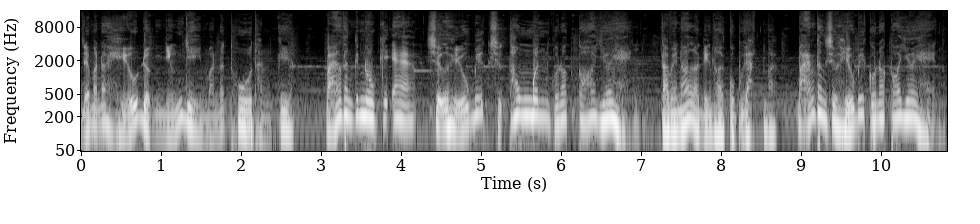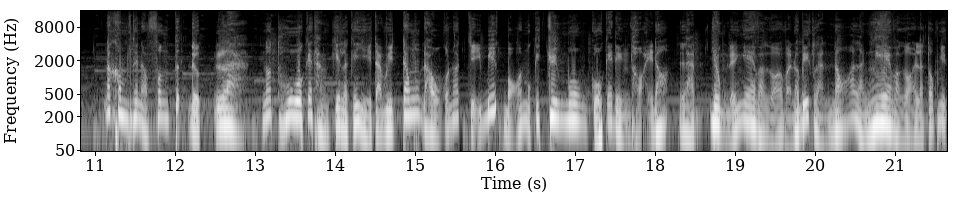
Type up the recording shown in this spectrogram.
để mà nó hiểu được những gì mà nó thua thằng kia. Bản thân cái nokia, sự hiểu biết, sự thông minh của nó có giới hạn tại vì nó là điện thoại cục gạch mà. Bản thân sự hiểu biết của nó có giới hạn. Nó không thể nào phân tích được là nó thua cái thằng kia là cái gì. Tại vì trong đầu của nó chỉ biết bỏ một cái chuyên môn của cái điện thoại đó là dùng để nghe và gọi, và nó biết là nó là nghe và gọi là tốt nhất.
